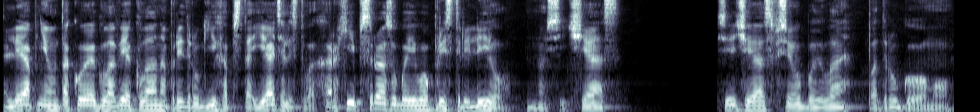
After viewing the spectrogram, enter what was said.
Ляпни он такое главе клана при других обстоятельствах, Архип сразу бы его пристрелил. Но сейчас... Сейчас все было по-другому.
